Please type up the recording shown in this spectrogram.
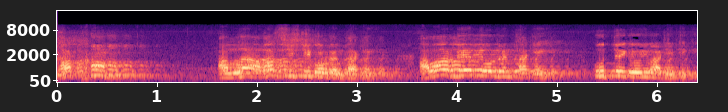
সক্ষম। আল্লাহ আবার সৃষ্টি করবেন তাকে, আবার বের করবেন তাকে থেকে ওই মাটি থেকে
